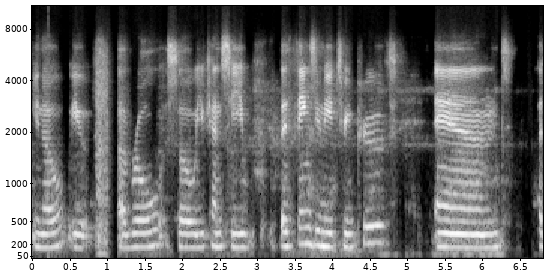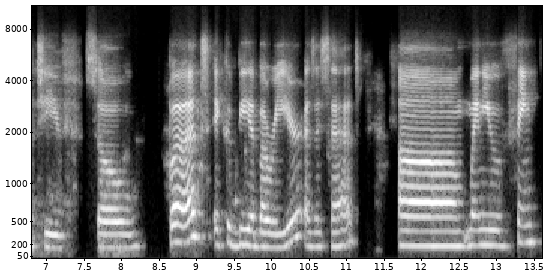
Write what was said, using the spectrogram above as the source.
You know, you a rule, so you can see the things you need to improve and achieve. So, but it could be a barrier, as I said, um, when you think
